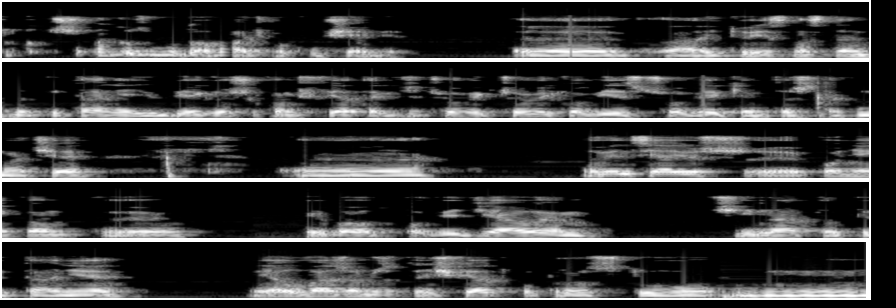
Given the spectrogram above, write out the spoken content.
tylko trzeba go zbudować wokół siebie. E, a i tu jest następne pytanie Jubiego. Szukam świata, gdzie człowiek człowiekowi jest człowiekiem. Też tak macie. E, no więc ja już e, poniekąd chyba odpowiedziałem Ci na to pytanie. Ja uważam, że ten świat po prostu, mm,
